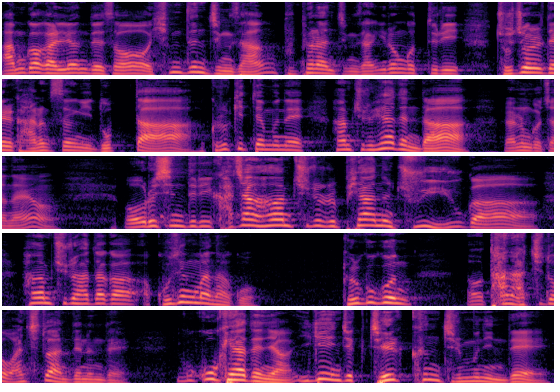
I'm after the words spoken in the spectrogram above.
암과 관련돼서 힘든 증상, 불편한 증상 이런 것들이 조절될 가능성이 높다. 그렇기 때문에 항암 치료 해야 된다라는 거잖아요. 어르신들이 가장 항암 치료를 피하는 주 이유가 항암 치료하다가 고생만 하고 결국은 어, 다 낫지도 완치도 안 되는데 이거 꼭 해야 되냐? 이게 이제 제일 큰 질문인데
